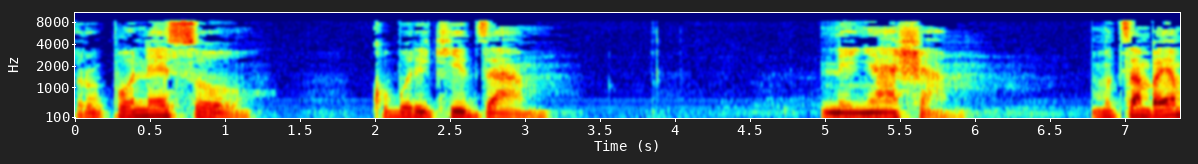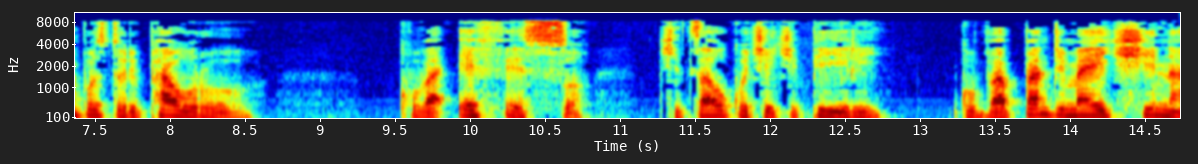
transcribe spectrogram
Ruponeso kuburikidza nenyasha. Mutsamba yeapostori pauro kuvaefeso chitsauko chechipiri kubva pandima yechina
